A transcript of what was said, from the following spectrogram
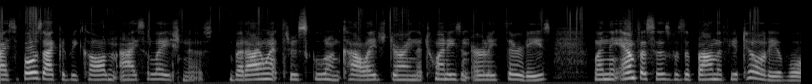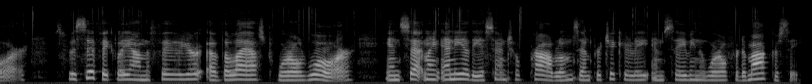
I suppose I could be called an isolationist, but I went through school and college during the 20s and early 30s when the emphasis was upon the futility of war, specifically on the failure of the last World War in settling any of the essential problems and particularly in saving the world for democracy.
